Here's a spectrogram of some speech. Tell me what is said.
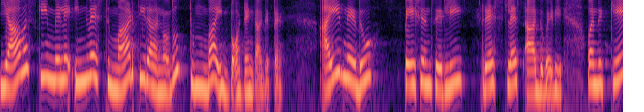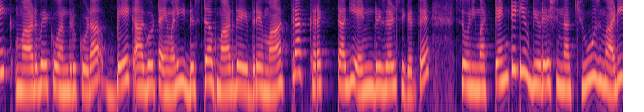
ಯಾವ ಸ್ಕೀಮ್ ಮೇಲೆ ಇನ್ವೆಸ್ಟ್ ಮಾಡ್ತೀರಾ ಅನ್ನೋದು ತುಂಬ ಇಂಪಾರ್ಟೆಂಟ್ ಆಗುತ್ತೆ. ಐದನೇದು ಪೇಷನ್ಸ್ ಇರಲಿ ರೆಸ್ಟ್ಲೆಸ್ ಆಗಬೇಡಿ. ಒಂದು ಕೇಕ್ ಮಾಡಬೇಕು ಅಂದರೂ ಕೂಡ ಬೇಕ್ ಆಗೋ ಟೈಮಲ್ಲಿ ಡಿಸ್ಟರ್ಬ್ ಮಾಡದೇ ಇದ್ದರೆ ಮಾತ್ರ ಕರೆಕ್ಟಾಗಿ ಎಂಡ್ ರಿಸಲ್ಟ್ ಸಿಗುತ್ತೆ. ಸೊ ನಿಮ್ಮ ಟೆಂಟೇಟಿವ್ ಡ್ಯೂರೇಷನ್ನ ಚೂಸ್ ಮಾಡಿ,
